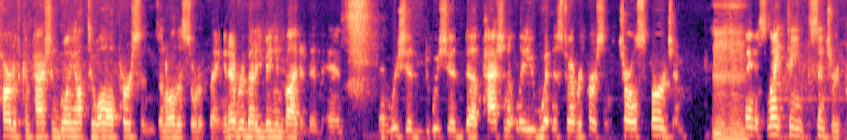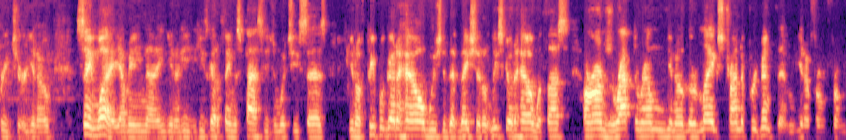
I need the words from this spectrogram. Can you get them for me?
heart of compassion going out to all persons and all this sort of thing, and everybody being invited, and and and we should we should uh, passionately witness to every person. Charles Spurgeon, mm-hmm. famous 19th century preacher, you know, same way. I mean, uh, you know, he he's got a famous passage in which he says you know, if people go to hell, we should that they should at least go to hell with us, our arms wrapped around, you know, their legs, trying to prevent them, you know, from from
